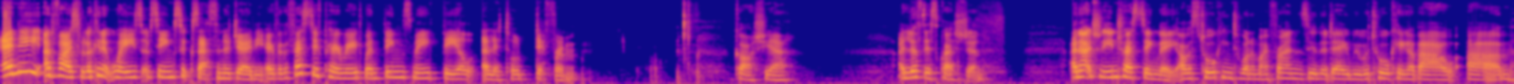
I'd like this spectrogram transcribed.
Any advice for looking at ways of seeing success in a journey over the festive period when things may feel a little different? Gosh, yeah. I love this question. And actually, interestingly, I was talking to one of my friends the other day. We were talking about um,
